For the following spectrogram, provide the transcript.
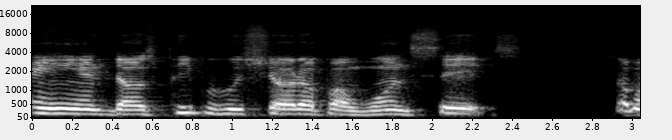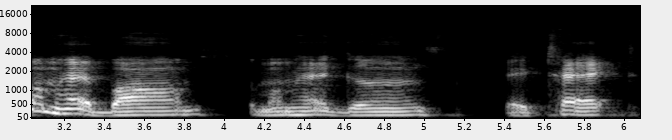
and those people who showed up on one six some of them had bombs, some of them had guns. They attacked,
